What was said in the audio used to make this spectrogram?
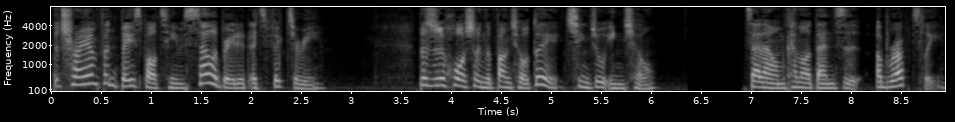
The triumphant baseball team celebrated its victory。 那是获胜的棒球队庆祝赢球。再来，我们看到单字 abruptly，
